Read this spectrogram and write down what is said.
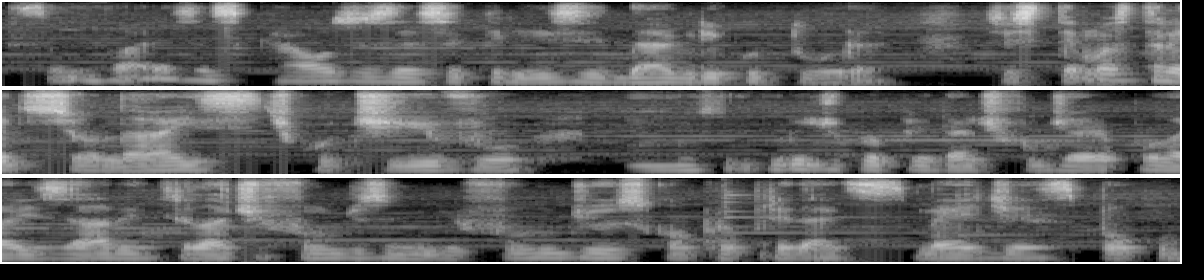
São várias as causas dessa crise da agricultura. Sistemas tradicionais de cultivo, uma estrutura de propriedade fundiária polarizada entre latifúndios e minifúndios, com propriedades médias pouco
